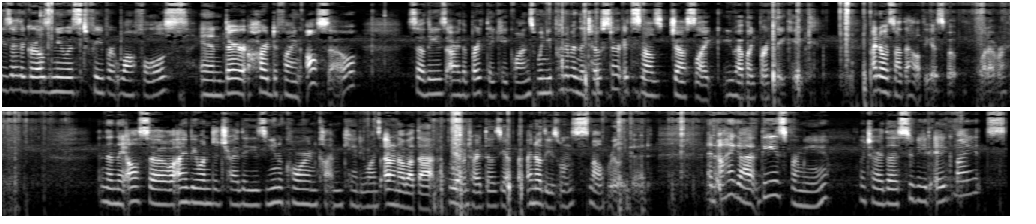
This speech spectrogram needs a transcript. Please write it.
These are the girls' newest favorite waffles. And they're hard to find also. So these are the birthday cake ones. When you put them in the toaster, it smells just like you have like birthday cake. I know it's not the healthiest, but whatever. And then they also, Ivy wanted to try these unicorn cotton candy ones. I don't know about that. We haven't tried those yet, but I know these ones smell really good. And I got these for me, which are the sous vide egg bites.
